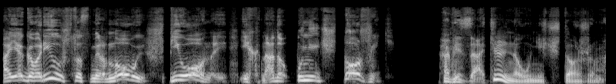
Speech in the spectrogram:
«А я говорил, что Смирновы — шпионы! Их надо уничтожить!» «Обязательно уничтожим!»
